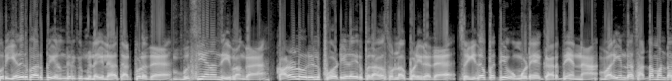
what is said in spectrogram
ஒரு எதிர்பார்ப்பு எழுந்திருக்கும் நிலையில தற்பொழுது புஷ்யானந்த் இவங்க கடலூரில் போட்டியிட இருப்பதாக சொல்லப்படுகிறது. ஸோ இதை பத்தி உங்களுடைய கருத்து என்ன? வருகின்ற சட்டமன்ற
